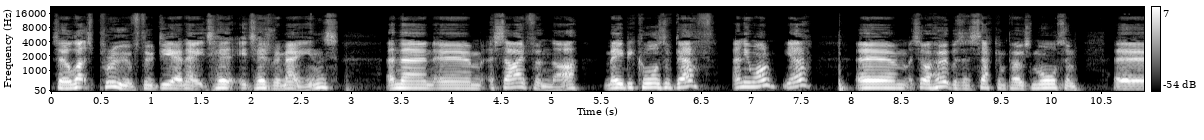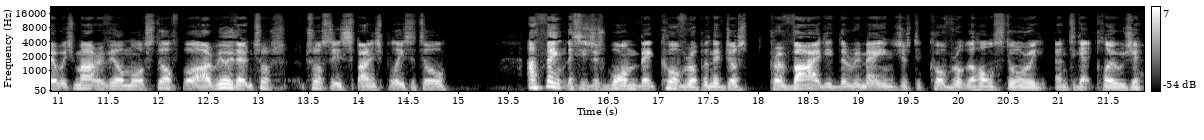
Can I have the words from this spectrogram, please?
So let's prove through DNA it's his, it's his remains. And then um, aside from that, maybe cause of death. Anyone? Yeah. Um, so I hope there's a second post-mortem, uh, which might reveal more stuff. But I really don't trust trust these Spanish police at all. I think this is just one big cover-up, and they've just provided the remains just to cover up the whole story and to get closure.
